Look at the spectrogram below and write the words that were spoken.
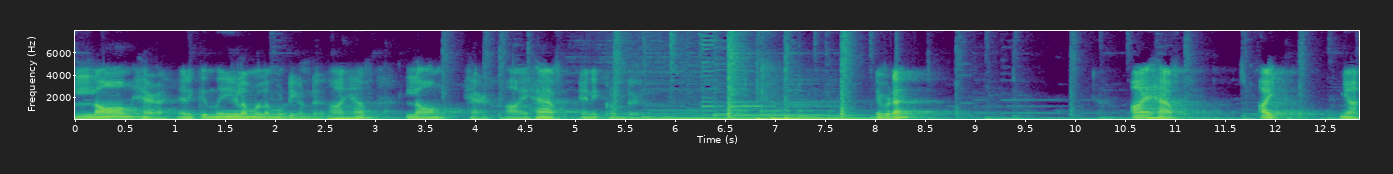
ലോങ് ഹെയർ എനിക്ക് നീളമുള്ള മുടിയുണ്ട്. I have long hair I have എനിക്കുണ്ട്. ഇവിടെ ഐ ഹാവ് ഐ ഞാൻ.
